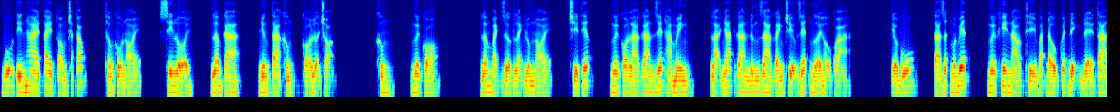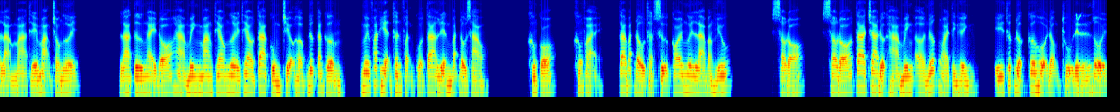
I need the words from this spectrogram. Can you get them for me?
Vũ tín hai tay tóm chặt tóc, thống khổ nói, xin lỗi, lâm ca, nhưng ta không có lựa chọn. Không, ngươi có. Lâm bạch dược lạnh lùng nói, chỉ tiếc, ngươi có lá gan giết hà minh, lại nhát gan đứng ra gánh chịu giết người hậu quả. Tiểu vũ, ta rất muốn biết, ngươi khi nào thì bắt đầu quyết định để ta làm ma thế mạng cho ngươi? Là từ ngày đó hà minh mang theo ngươi theo ta cùng triệu hợp đức ăn cơm, ngươi phát hiện thân phận của ta liền bắt đầu sao? Không có, không phải, ta bắt đầu thật sự coi ngươi là bằng hữu. Sau đó sau đó ta tra được hà minh ở nước ngoài tình hình ý thức được cơ hội động thủ đến, đến rồi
